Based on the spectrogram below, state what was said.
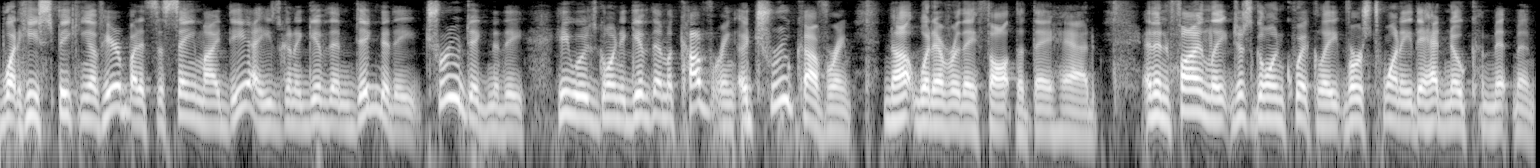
what He's speaking of here, but it's the same idea. He's going to give them dignity, true dignity. He was going to give them a covering, a true covering, not whatever they thought that they had. And then finally, just going quickly, verse 20, they had no commitment.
